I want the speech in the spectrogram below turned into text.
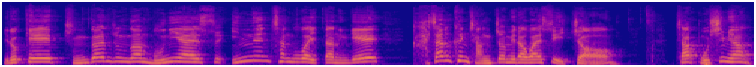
이렇게 중간중간 문의할 수 있는 창구가 있다는 게 가장 큰 장점이라고 할 수 있죠. 자, 보시면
